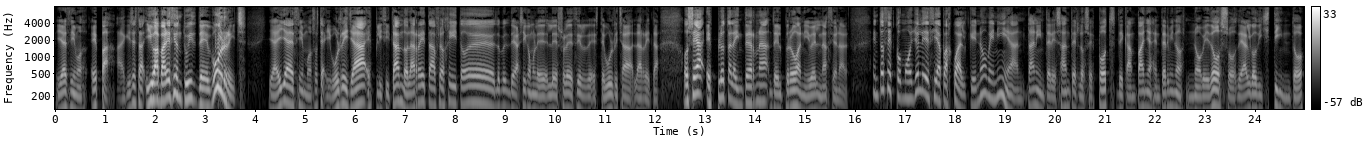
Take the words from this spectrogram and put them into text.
Y ya decimos, epa, aquí se está. Y aparece un tuit de Bullrich. Y ahí ya decimos, hostia, y Bullrich ya explicitando la reta, flojito, eh, de, así como le, suele decir este Bullrich a la reta. O sea, explota la interna del PRO a nivel nacional. Entonces, como yo le decía a Pascual, que no venían tan interesantes los spots de campañas en términos novedosos, de algo distinto,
